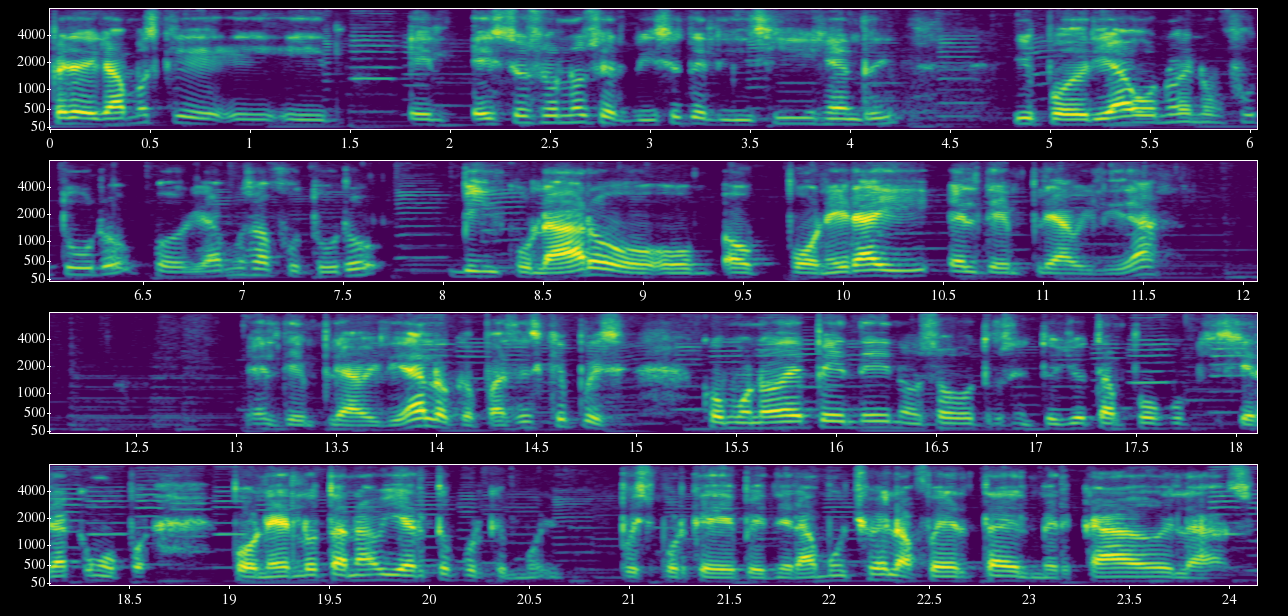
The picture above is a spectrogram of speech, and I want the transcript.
Pero digamos que estos son los servicios del INSI Henry y podría uno en un futuro, podríamos a futuro vincular o, poner ahí el de empleabilidad. El de empleabilidad, lo que pasa es que pues como no depende de nosotros, entonces yo tampoco quisiera como ponerlo tan abierto porque pues porque dependerá mucho de la oferta del mercado, de las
